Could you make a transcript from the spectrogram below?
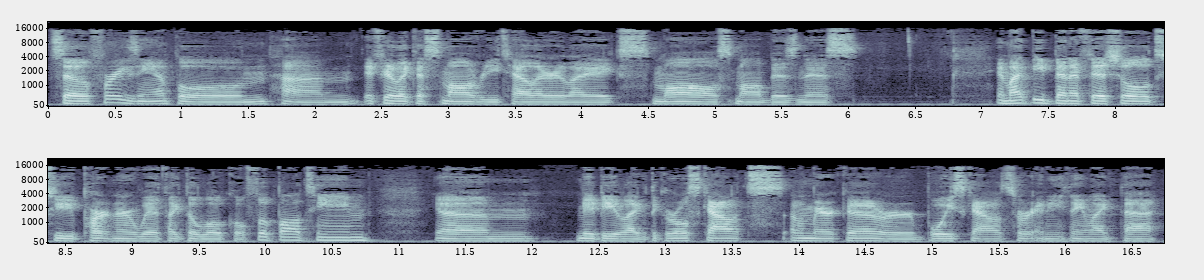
So, for example, um, if you're like a small retailer, like small, small business, it might be beneficial to partner with like the local football team. Um, maybe like the Girl Scouts of America or Boy Scouts or anything like that,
